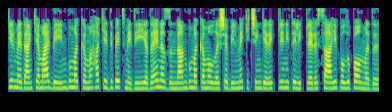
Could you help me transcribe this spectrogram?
girmeden Kemal Bey'in bu makamı hak edip etmediği ya da en azından bu makama ulaşabilmek için gerekli niteliklere sahip olup olmadığı.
